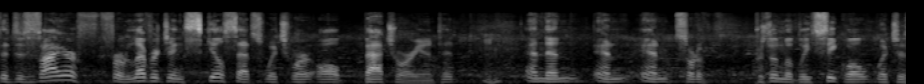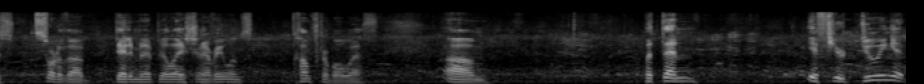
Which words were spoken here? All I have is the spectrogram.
the desire for leveraging skill sets which were all batch-oriented, and then, and, and sort of presumably SQL, which is sort of a data manipulation everyone's comfortable with. Um, but then, if you're doing it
